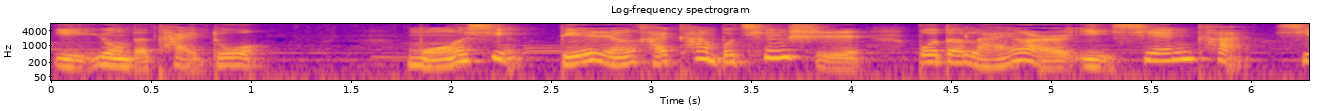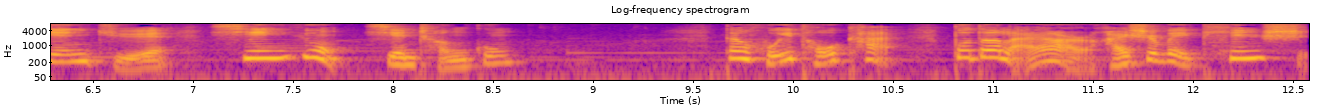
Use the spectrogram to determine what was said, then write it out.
已用的太多。魔性别人还看不清时，波德莱尔已先看、先觉、先用、先成功。但回头看，波德莱尔还是位天使，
